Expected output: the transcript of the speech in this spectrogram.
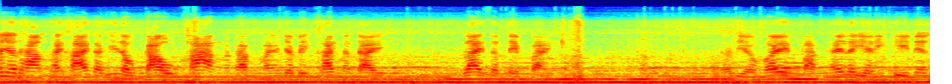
ก็จะทำคล้ายๆ กับที่ เกาข้างนะครับ มันจะเป็นขั้นบันไดไล่สเต็ปไปแล้วเดี๋ยวค่อยปักให้ละเอียดอีกทีหนึ่ง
